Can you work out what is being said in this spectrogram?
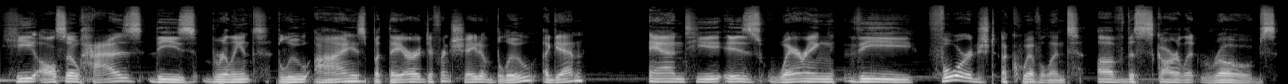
He also has these brilliant blue eyes, but they are a different shade of blue again. And he is wearing the forged equivalent of the scarlet robes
